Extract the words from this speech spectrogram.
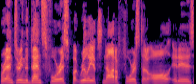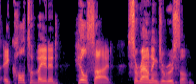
we're entering the dense forest, but really it's not a forest at all. It is a cultivated hillside surrounding Jerusalem,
